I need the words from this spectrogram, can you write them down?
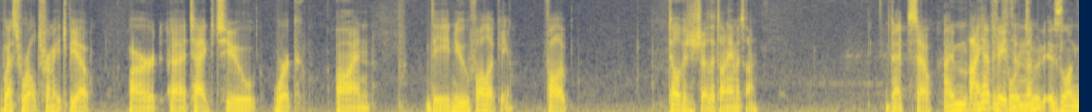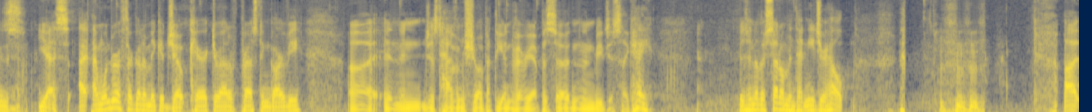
Westworld from HBO, are uh, tagged to work on the new Fallout game, Fallout television show that's on Amazon. That's So I'm, I'm I have faith forward in to them. it as long as yes. I, I wonder if they're going to make a joke character out of Preston Garvey, uh, and then just have him show up at the end of every episode, and then be just like, "Hey, there's another settlement that needs your help." uh,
